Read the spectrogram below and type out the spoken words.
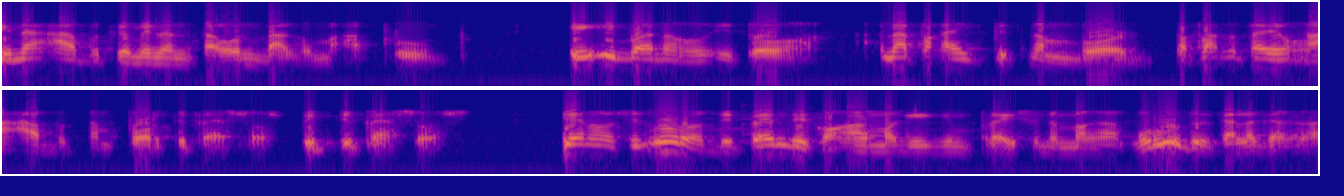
Inaabot kami ng taon bago ma-approve. E iba na ho ito. Napakahigpit ng board. Paano tayo aabot ng 40 pesos, 50 pesos? Yan ho, siguro, depende kung ang magiging presyo ng mga kurudo talagang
